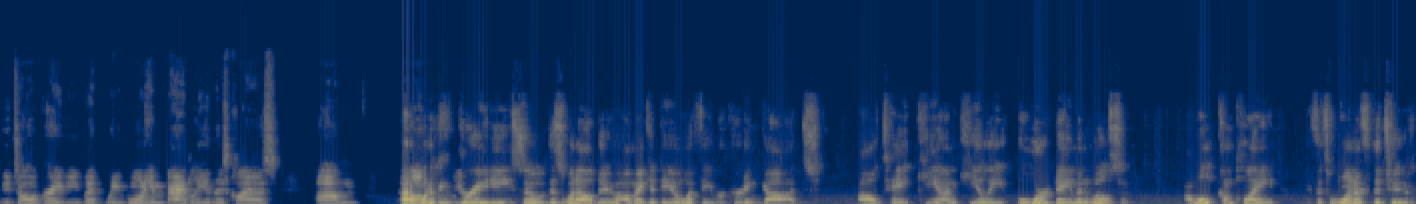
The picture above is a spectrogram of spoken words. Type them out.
It's all gravy, but we want him badly in this class. Um, I don't um, want to be greedy, so this is what I'll do. I'll make a deal with the recruiting gods. I'll take Keon Keeley or Damon Wilson. I won't complain if it's one of the two.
